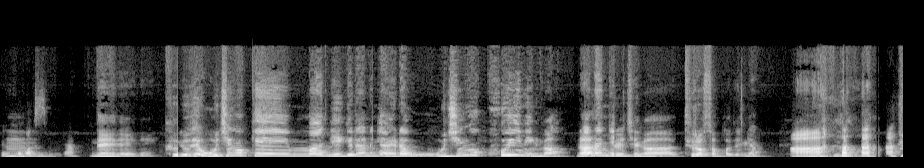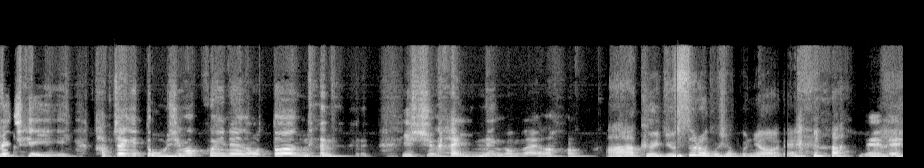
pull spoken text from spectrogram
제가 음. 해봤습니다. 네네네. 그 요새 오징어 게임만 얘기를 하는 게 아니라 오징어 코인인가? 라는 얘기를 제가 들었었거든요. 아 도대체 이 갑자기 또 오징어 코인은 어떤 이슈가 있는 건가요? 아, 그 뉴스로 보셨군요. 네. 네네.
